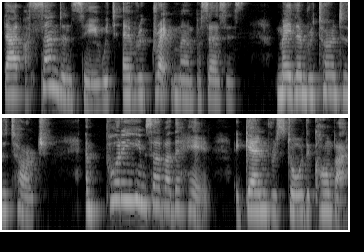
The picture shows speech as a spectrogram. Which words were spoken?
that ascendancy which every great man possesses, made them return to the charge, and putting himself at the head, again restored the combat,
